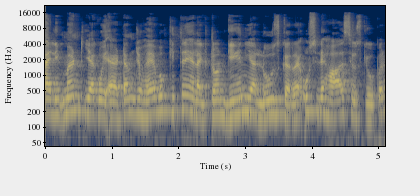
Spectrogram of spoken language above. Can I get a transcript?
एलिमेंट या कोई एटम जो है वो कितने इलेक्ट्रॉन गेन या लूज कर रहा है उस लिहाज से उसके ऊपर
